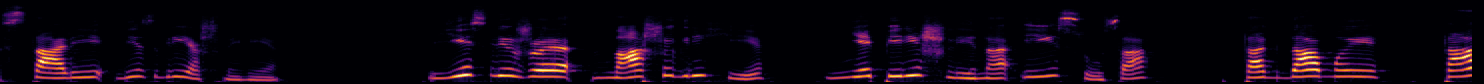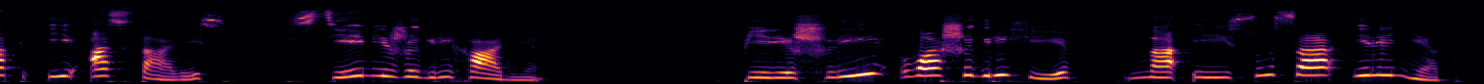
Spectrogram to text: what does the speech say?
стали безгрешными. Если же наши грехи не перешли на Иисуса, тогда мы так и остались с теми же грехами. Перешли ваши грехи на Иисуса или нет?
